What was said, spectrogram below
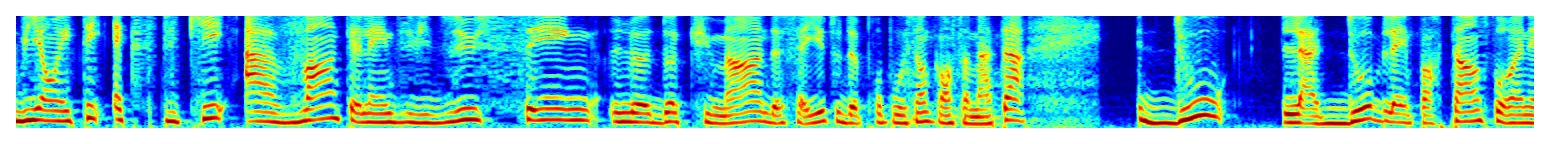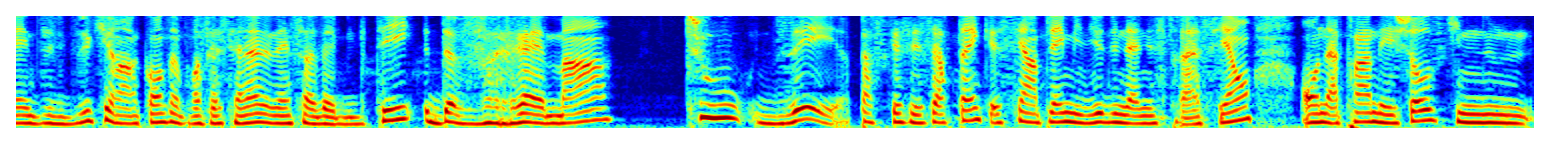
lui ont été expliquées avant que l'individu signe le document de faillite ou de proposition de consommateur. D'où la double importance pour un individu qui rencontre un professionnel de l'insolvabilité de vraiment tout dire parce que c'est certain que si en plein milieu d'une administration, on apprend des choses qui nous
